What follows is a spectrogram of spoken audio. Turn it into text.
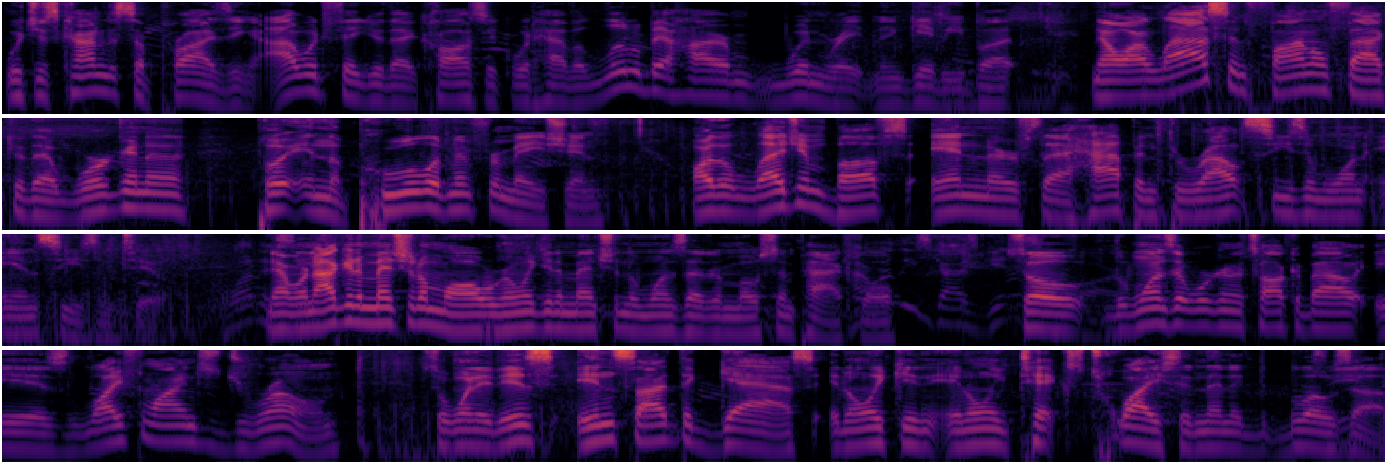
which is kind of surprising. I would figure that Caustic would have a little bit higher win rate than Gibby, but now our last and final factor that we're going to put in the pool of information are the legend buffs and nerfs that happen throughout season one and season two. Now we're not going to mention them all. We're only going to mention the ones that are most impactful. So the ones that we're going to talk about is Lifeline's drone. So when it is inside the gas, it only can it only ticks twice and then it blows up.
